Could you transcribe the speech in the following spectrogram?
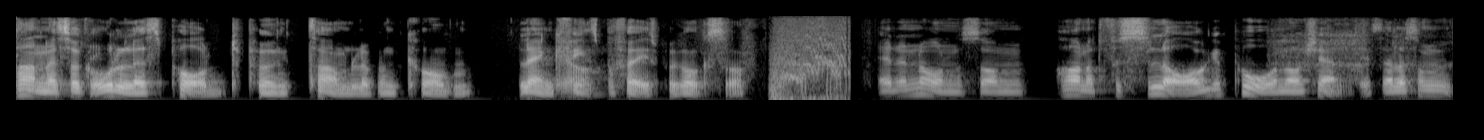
Hannes och. Olles podd.tumblr.com. Länk Ja. finns på Facebook också. Är det någon som har något förslag på någon kändis? Eller som,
